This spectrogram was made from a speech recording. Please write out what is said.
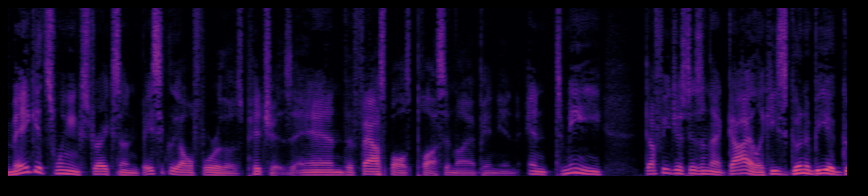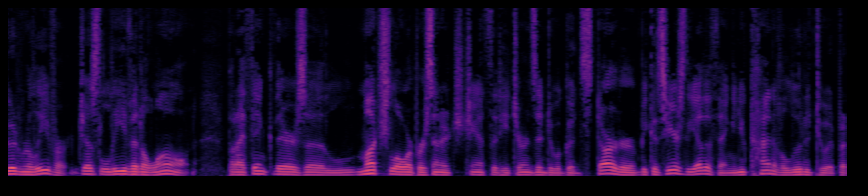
May gets swinging strikes on basically all four of those pitches, and the fastball's plus, in my opinion. And to me, Duffey just isn't that guy. Like, he's going to be a good reliever. Just leave it alone. But I think there's a much lower percentage chance that he turns into a good starter because here's the other thing, and you kind of alluded to it, but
